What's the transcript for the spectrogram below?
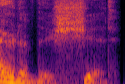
tired of this shit.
